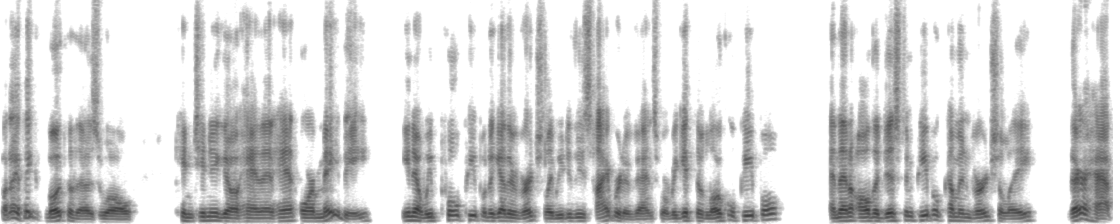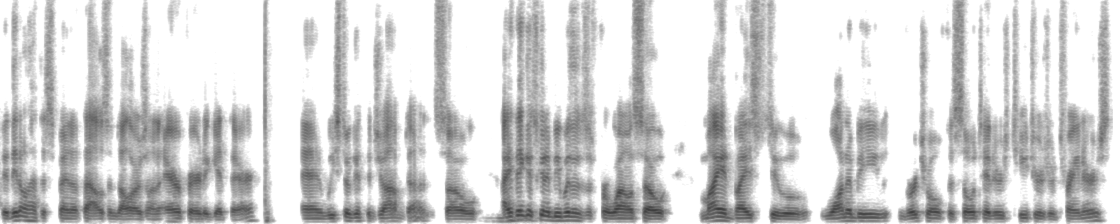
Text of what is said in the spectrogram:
But I think both of those will continue to go hand in hand. Or maybe, you know, we pull people together virtually. We do these hybrid events where we get the local people and then all the distant people come in virtually they're happy. They don't have to spend a thousand dollars on airfare to get there, and we still get the job done. So I mm-hmm. think it's going to be with us for a while. So my advice to wannabe virtual facilitators, teachers, or trainers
